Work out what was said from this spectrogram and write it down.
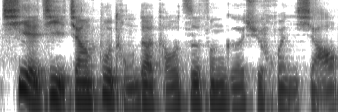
切忌将不同的投资风格去混淆。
